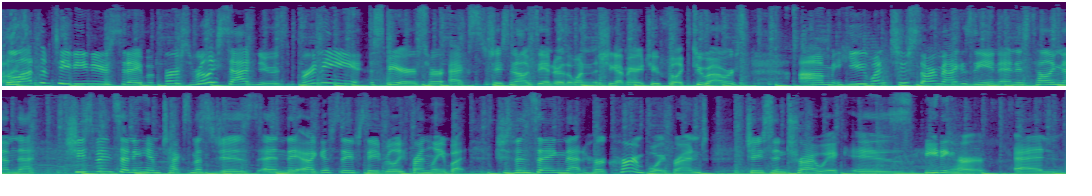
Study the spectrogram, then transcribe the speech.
Lots of TV news today, but first, really sad news. Britney Spears, her ex, Jason Alexander, the one that she got married to for like two hours, um, he went to Star Magazine and is telling them that she's been sending him text messages, and they, I guess they've stayed really friendly, but she's been saying that her current boyfriend, Jason Trawick, is beating her. And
